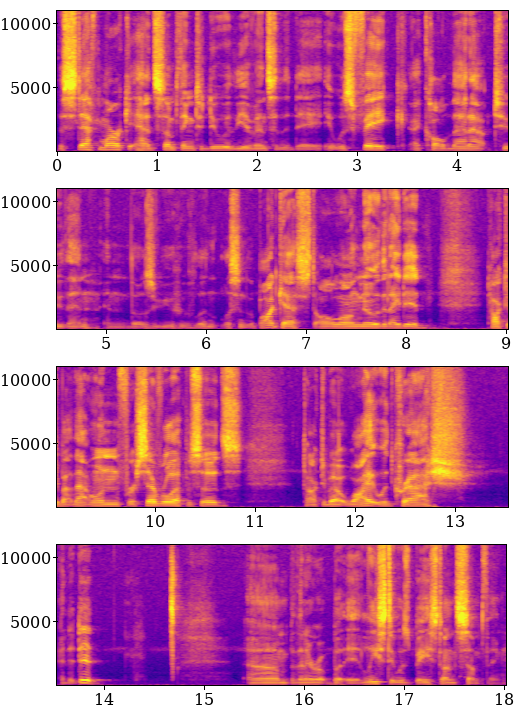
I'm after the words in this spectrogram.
The Steph market had something to do with the events of the day. It was fake. I called that out too then. And those of you who've listened to the podcast all along know that I did. Talked about that one for several episodes. Talked about why it would crash. And it did. Um, but then I wrote, but at least it was based on something.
